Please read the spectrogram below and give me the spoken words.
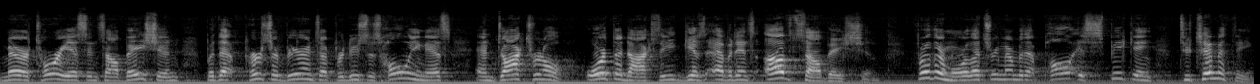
meritorious in salvation, but that perseverance that produces holiness and doctrinal orthodoxy gives evidence of salvation. Furthermore, let's remember that Paul is speaking to Timothy.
